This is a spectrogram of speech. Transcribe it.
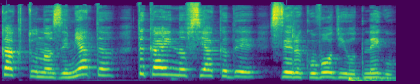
както на земята, така и навсякъде се ръководи от Него.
